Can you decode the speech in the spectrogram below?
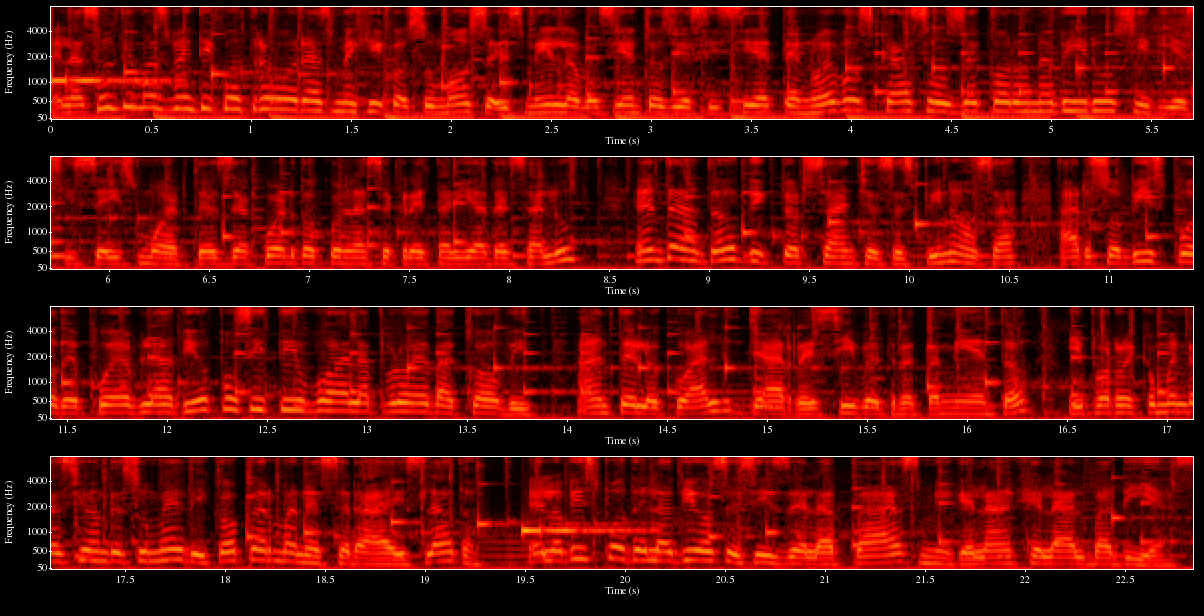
En las últimas 24 horas, México sumó 6.917 nuevos casos de coronavirus y 16 muertes, de acuerdo con la Secretaría de Salud. En tanto, Víctor Sánchez Espinosa, arzobispo de Puebla, dio positivo a la prueba COVID, ante lo cual ya recibe tratamiento y por recomendación de su médico permanecerá aislado. El obispo de la diócesis de La Paz, Miguel Ángel Alba Díaz,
